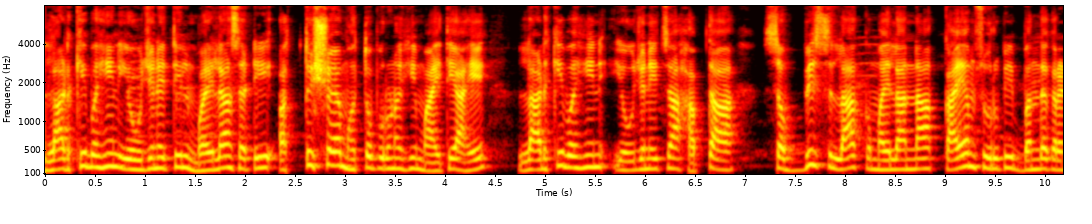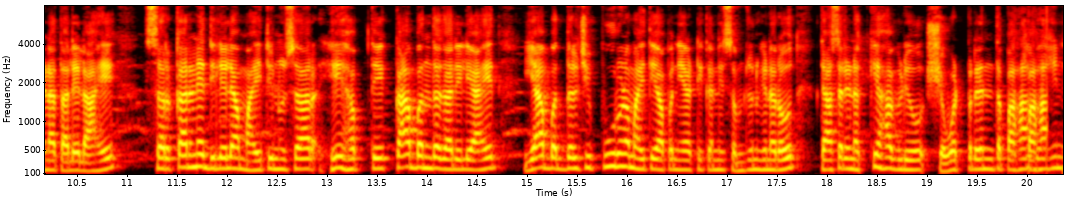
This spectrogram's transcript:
लाडकी बहीण योजनेतील महिलांसाठी अतिशय महत्त्वपूर्ण ही माहिती आहे. लाडकी बहीण योजनेचा हप्ता सव्वीस लाख महिलांना कायमस्वरूपी बंद करण्यात आलेला आहे. सरकारने दिलेल्या माहितीनुसार हे हप्ते का बंद झालेले आहेत याबद्दलची पूर्ण माहिती आपण या ठिकाणी समजून घेणार आहोत. त्यासाठी नक्की हा व्हिडिओ शेवटपर्यंत पहा. बहीण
